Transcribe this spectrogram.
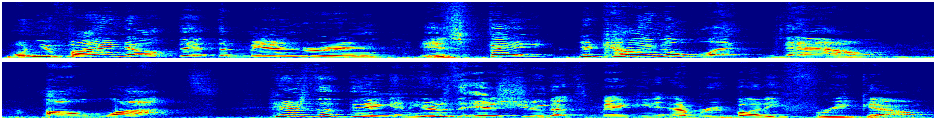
When you find out that the Mandarin is fake, you're kind of let down. A lot. Here's the thing, and here's the issue that's making everybody freak out.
